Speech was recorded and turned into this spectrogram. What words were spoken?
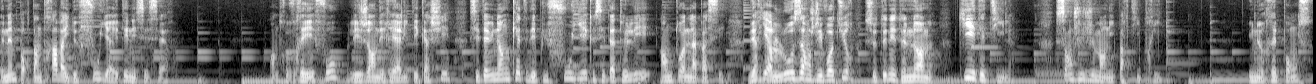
un important travail de fouille a été nécessaire. Entre vrai et faux, légendes et réalités cachées, c'est à une enquête des plus fouillées que s'est attelé Antoine Lapassé. Derrière losange des voitures se tenait un homme. Qui était-il? Sans jugement ni parti pris, une réponse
